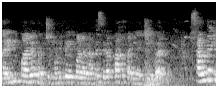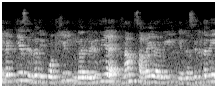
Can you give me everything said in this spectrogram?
அறிவிப்பாளர் மற்றும் மொழிபெயர்ப்பாளராக சிறப்பாக பணியாற்றியவர். சங்க இலக்கிய சிறுகதை போட்டியில் இவர் எழுதிய நம் சமையலறை என்ற சிறுகதை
